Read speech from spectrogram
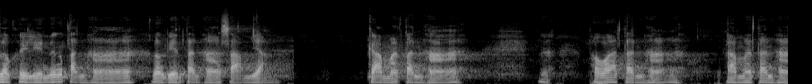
เราเคยเรียนเรื่องตัณหา เราเรียนตัณหาสามอย่าง กามาตัณหาเพราะว่าตัณหา กามาตัณหา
